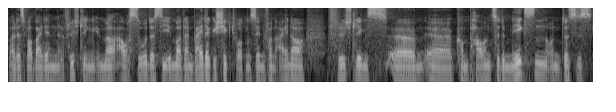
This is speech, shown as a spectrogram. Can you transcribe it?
Weil das war bei den Flüchtlingen immer auch so, dass sie immer dann weitergeschickt worden sind von einer Flüchtlingscompound äh, äh, zu dem nächsten. Und das ist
